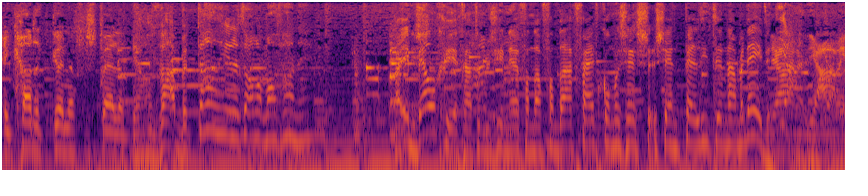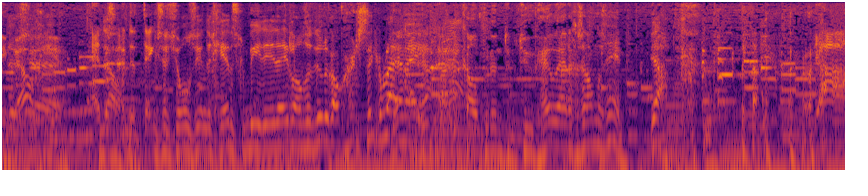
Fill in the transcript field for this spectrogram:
Ik had het kunnen voorspellen. Ja, want waar betaal je het allemaal van, hè? Maar in België gaat de benzine vanaf vandaag 5,6 cent per liter naar beneden. Ja, ja in Dus, België. eh, en er zijn de tankstations in de grensgebieden in Nederland natuurlijk ook hartstikke blij mee. Maar die kopen het natuurlijk heel ergens anders in. Ja. ja.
